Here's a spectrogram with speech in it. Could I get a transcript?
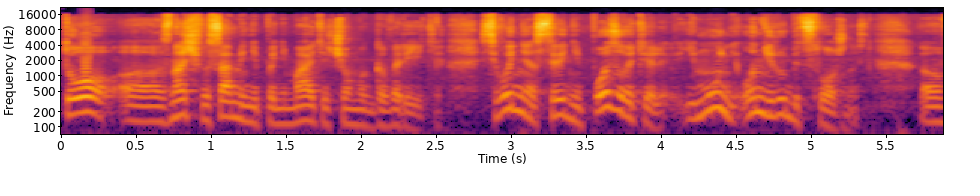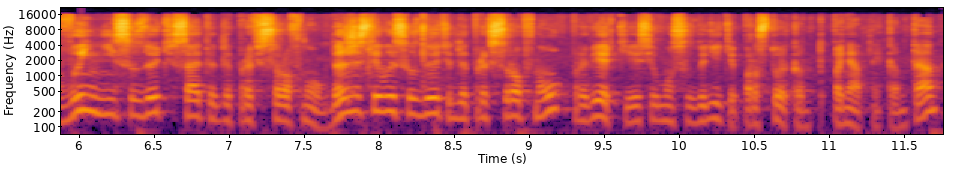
то э, значит вы сами не понимаете, о чем вы говорите. Сегодня средний пользователь, ему он не любит сложность. Э, вы не создаете сайты для профессоров наук. Даже если вы создаете для профессоров наук, проверьте, если вы создадите простой, понятный контент,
